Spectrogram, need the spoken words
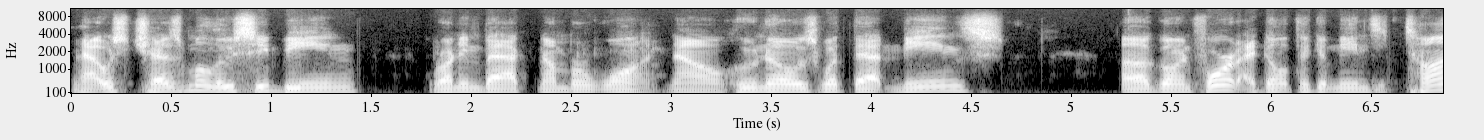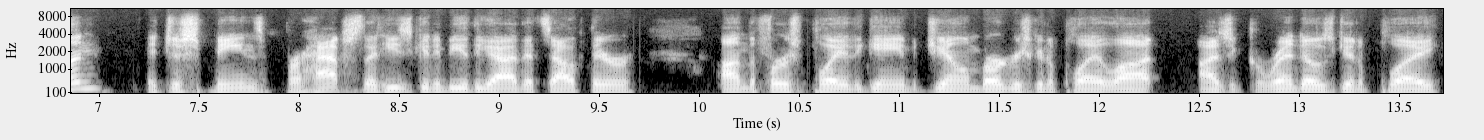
and that was Chez Mellusi being running back number one. Now, who knows what that means uh, going forward? I don't think it means a ton. It just means perhaps that he's going to be the guy that's out there on the first play of the game. Jalen Berger is going to play a lot. Isaac Guerendo is going to play.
